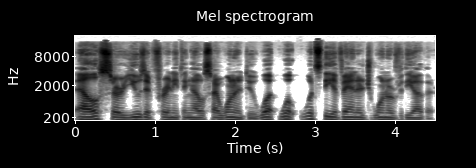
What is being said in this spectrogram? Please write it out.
else or use it for anything else I want to do. What what what's the advantage one over the other?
